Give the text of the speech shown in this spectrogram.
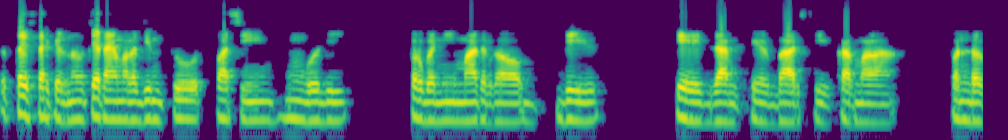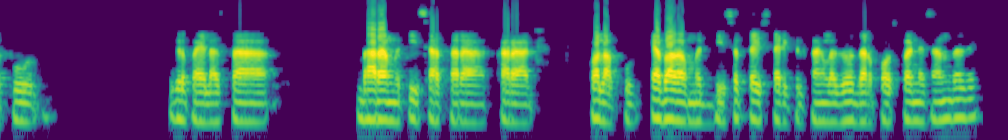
सत्तावीस तारखेला नऊच्या टायमाला जिंतूर वाशिम हिंगोली परभणी माजलगाव बीड केज जामखेड बार्शी करमाळा पंढरपूर इकडं पाहिला असता बारामती सातारा कराड कोल्हापूर. या भागामध्ये सत्तावीस तारखेला चांगला जोरदार पाऊस पडण्याचा अंदाज आहे.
